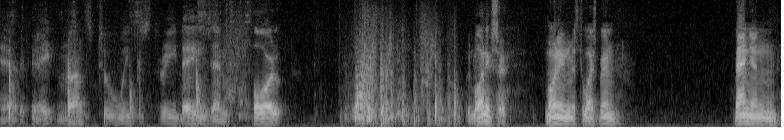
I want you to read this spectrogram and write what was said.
Yeah, eight months, two weeks, three days, and four. Good morning, sir. Morning, Mr. Washburn. Banyan,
